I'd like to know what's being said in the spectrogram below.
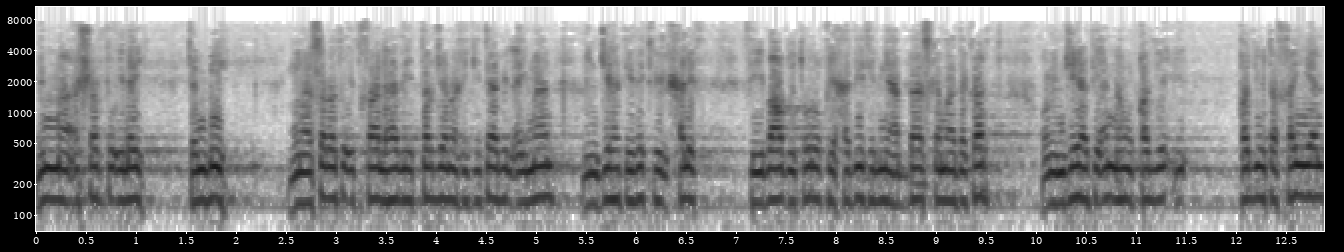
مما أشرت إليه. تنبيه مناسبة إدخال هذه الترجمة في كتاب الأيمان من جهة ذكر الحلف في بعض طرق حديث ابن عباس كما ذكرت ومن جهة أنه قد قد يتخيل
